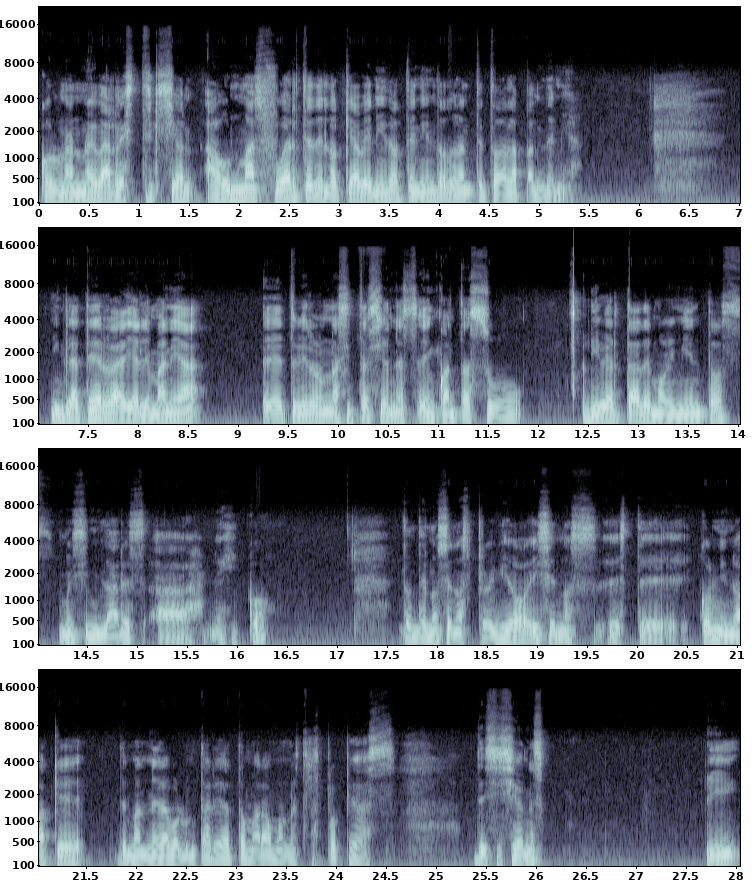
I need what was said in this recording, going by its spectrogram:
con una nueva restricción aún más fuerte de lo que ha venido teniendo durante toda la pandemia. Inglaterra y Alemania eh, tuvieron unas situaciones en cuanto a su libertad de movimientos muy similares a México, donde no se nos prohibió y se nos este, culminó a que de manera voluntaria tomáramos nuestras propias decisiones y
